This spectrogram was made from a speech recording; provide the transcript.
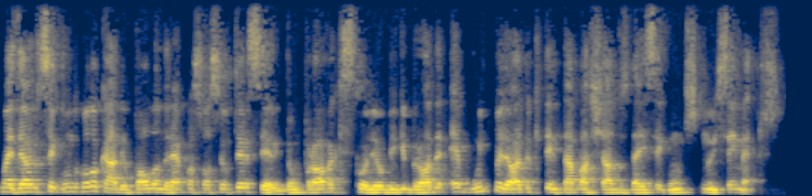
mas era o segundo colocado, e o Paulo André passou a ser o terceiro. Então, prova que escolher o Big Brother é muito melhor do que tentar baixar dos 10 segundos nos 100 metros.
